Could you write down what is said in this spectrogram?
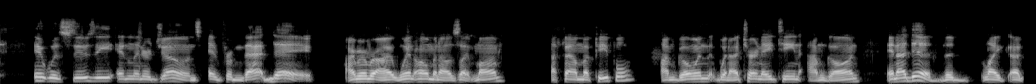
it was Susie and Leonard Jones. And from that day, I remember I went home and I was like, Mom, I found my people. I'm going when I turn 18, I'm gone. And I did. The like a,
